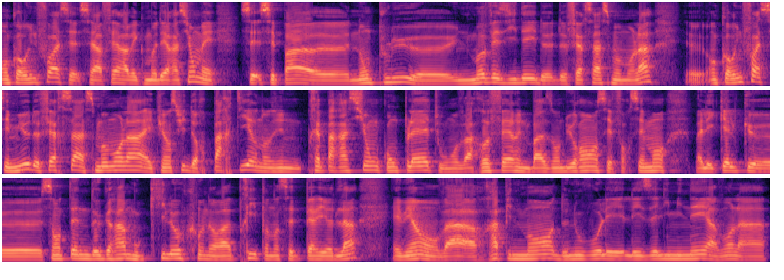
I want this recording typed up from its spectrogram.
encore une fois, c'est à faire avec modération, mais c'est pas non plus plus une mauvaise idée de, faire ça à ce moment-là. encore une fois, c'est mieux de faire ça à ce moment-là et puis ensuite de repartir dans une préparation complète où on va refaire une base d'endurance et forcément bah, les quelques centaines de grammes ou kilos qu'on aura pris pendant cette période-là, eh bien, on va rapidement de nouveau les, éliminer avant la,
